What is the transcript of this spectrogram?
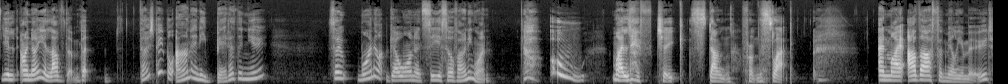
you, I know you love them, but those people aren't any better than you. So why not go on and see yourself owning one? Oh, my left cheek stung from the slap. And my other familiar mood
